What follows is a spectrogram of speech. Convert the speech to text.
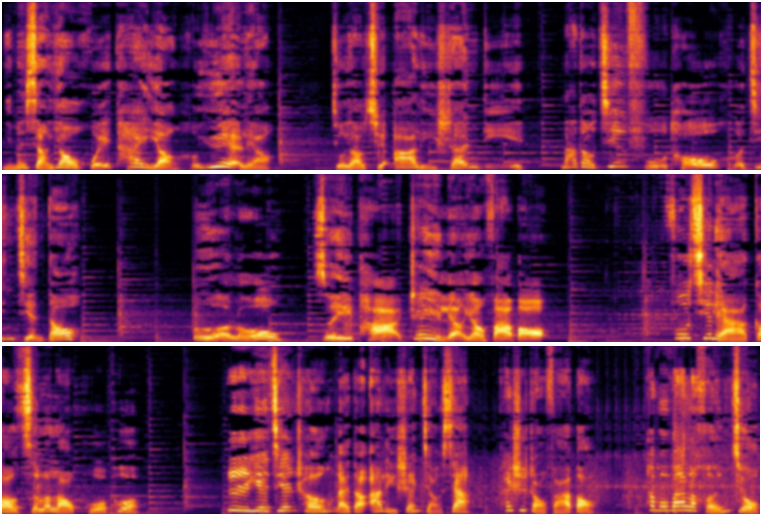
你们想要回太阳和月亮，就要去阿里山底拿到金斧头和金剪刀。恶龙最怕这两样法宝。”夫妻俩告辞了老婆婆。日夜兼程，来到阿里山脚下，开始找法宝。他们挖了很久，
